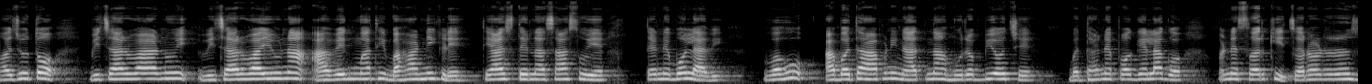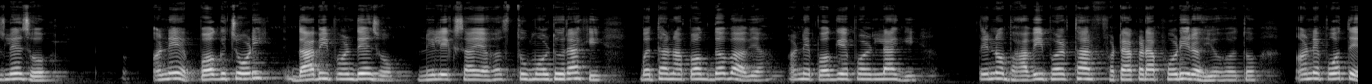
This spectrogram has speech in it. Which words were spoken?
હજુ તો વિચારવાનું, વિચારવાયુંના આવેગમાંથી બહાર નીકળે, ત્યાં જ તેના સાસુએ તેને બોલાવી. વહુ, આ બધા આપણી નાતના મુરબ્બીઓ છે. બધાને પગે લાગો અને સરખી ચરણરજ લેજો અને પગ ચોળી દાબી પણ દેજો. નિલીક્ષાએ હસતું મોઢું રાખી બધાના પગ દબાવ્યા અને પગે પણ લાગી. તેનો ભાવિ ભરથાર ફટાકડા ફોડી રહ્યો હતો અને પોતે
